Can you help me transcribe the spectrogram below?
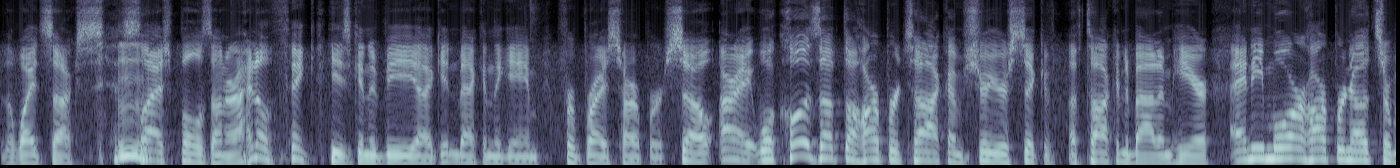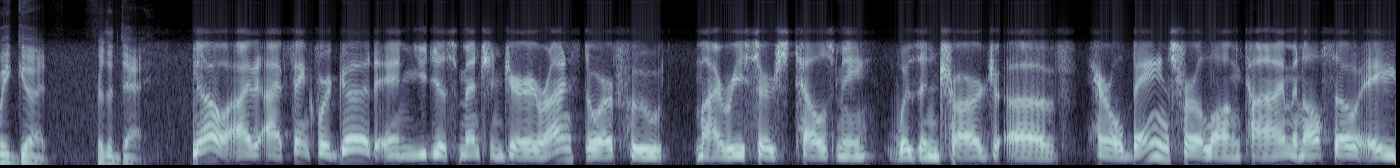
the White Sox slash Bulls owner. I don't think he's going to be uh, getting back in the game for Bryce Harper. So, all right, we'll close up the Harper talk. I'm sure you're sick of, of talking about him here. Any more Harper notes? Are we good for the day? No, I, I think we're good. And you just mentioned Jerry Reinsdorf, who my research tells me was in charge of Harold Baines for a long time and also a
